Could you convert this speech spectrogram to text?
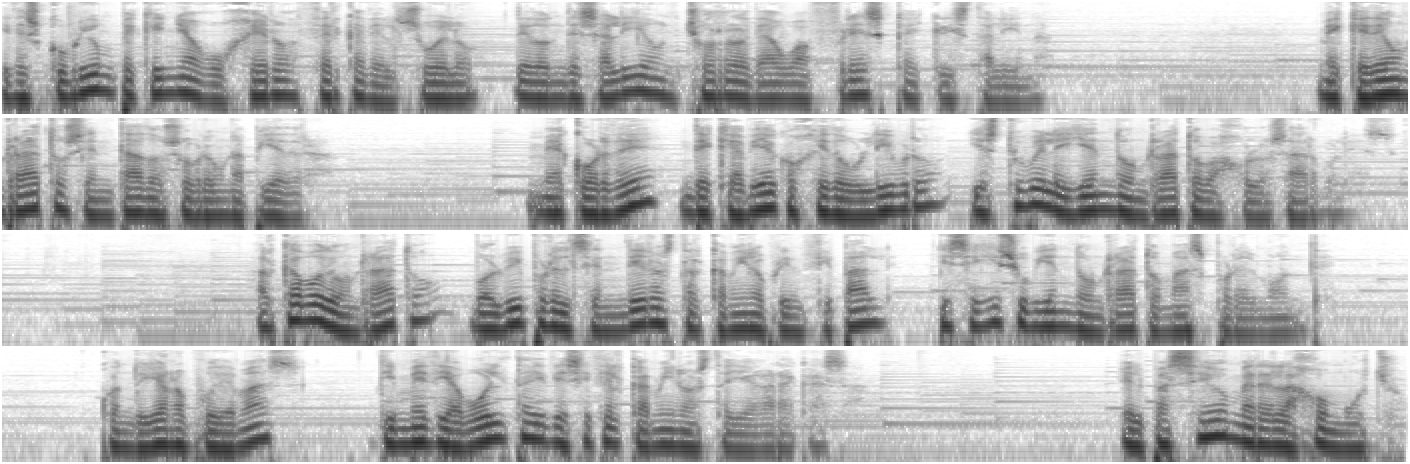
y descubrí un pequeño agujero cerca del suelo de donde salía un chorro de agua fresca y cristalina. Me quedé un rato sentado sobre una piedra. Me acordé de que había cogido un libro y estuve leyendo un rato bajo los árboles. Al cabo de un rato volví por el sendero hasta el camino principal y seguí subiendo un rato más por el monte. Cuando ya no pude más, Di media vuelta y deshice el camino hasta llegar a casa. El paseo me relajó mucho.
